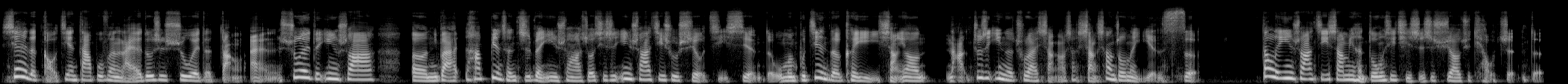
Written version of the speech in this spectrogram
现在的稿件大部分来的都是数位的档案，数位的印刷，呃，你把它变成纸本印刷的时候，其实印刷技术是有极限的。我们不见得可以想要拿，就是印得出来想要想想象中的颜色。到了印刷机上面，很多东西其实是需要去调整的。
